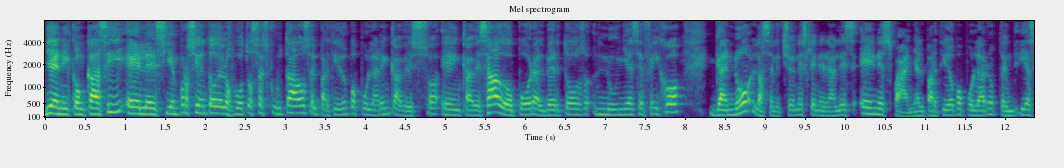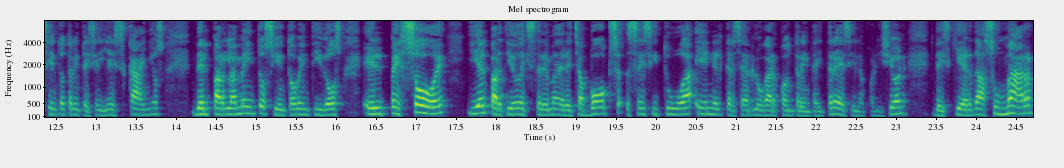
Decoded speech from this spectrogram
Bien, y con casi el 100% de los votos escrutados, el Partido Popular encabezado por Alberto Núñez Feijó ganó las elecciones generales en España. El Partido Popular obtendría 136 escaños del Parlamento, 122 el PSOE y el partido de extrema derecha Vox se sitúa en el tercer lugar con 33 y la coalición de izquierda Sumar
